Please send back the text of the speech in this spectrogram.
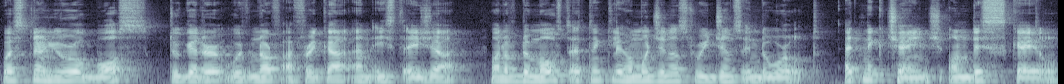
Western Europe was, together with North Africa and East Asia, one of the most ethnically homogeneous regions in the world. Ethnic change on this scale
